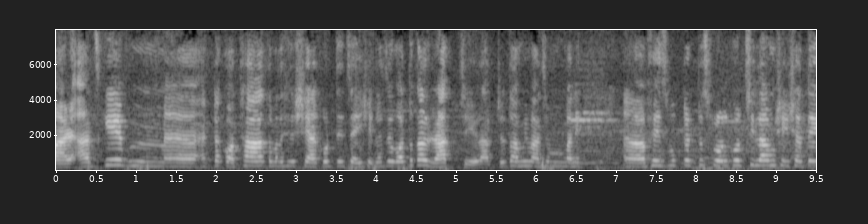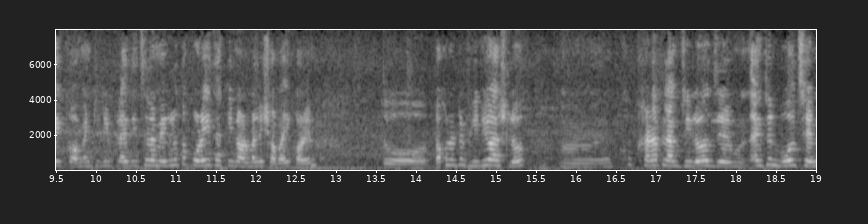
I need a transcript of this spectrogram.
আর আজকে একটা কথা তোমাদের সাথে শেয়ার করতে চাই সেটা হচ্ছে গতকাল রাত্রে রাত্রে তো আমি মাঝে মানে ফেসবুকটা একটু স্ক্রোল করছিলাম, সেই সাথে কমেন্ট রিপ্লাই দিচ্ছিলাম, এগুলো তো করেই থাকি নর্মালি সবাই করেন। তো তখন একটা ভিডিও আসলো খুব খারাপ লাগছিল যে, একজন বলছেন,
